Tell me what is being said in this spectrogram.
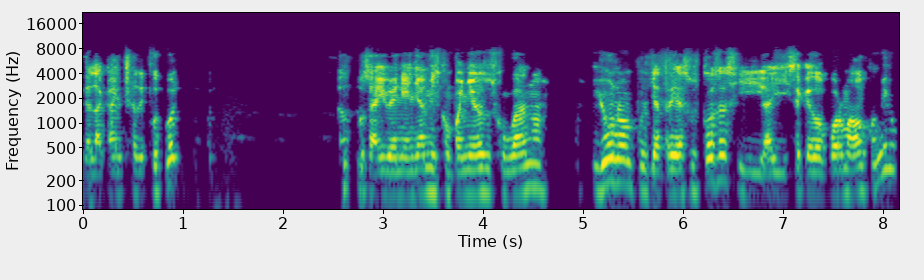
de la cancha de fútbol. Entonces, pues ahí venían ya mis compañeros jugando. Y uno pues ya traía sus cosas y ahí se quedó formado conmigo.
